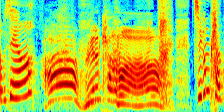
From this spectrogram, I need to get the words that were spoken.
여보세요? 아, 왜 이렇게 안 와? 지금 가고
